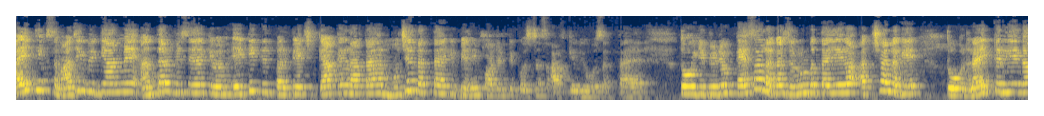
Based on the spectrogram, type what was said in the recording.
आई थिंक सामाजिक विज्ञान में अंतर विषय एवं एकीकृत परिपेक्ष क्या कहलाता है? मुझे लगता है कि वेरी इंपॉर्टेंट क्वेश्चन आपके लिए हो सकता है। तो ये वीडियो कैसा लगा ज़रूर बताइएगा। अच्छा लगे तो लाइक करिएगा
